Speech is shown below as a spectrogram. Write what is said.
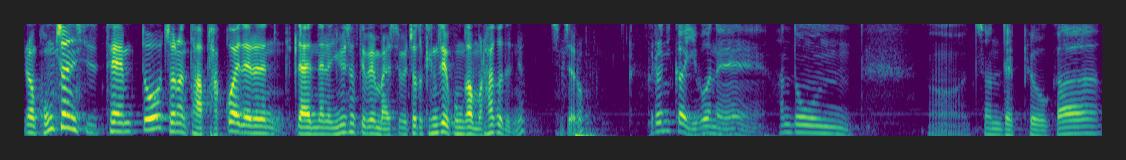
이런 공천 시스템도 저는 다 바꿔야 되는 윤석 대변인 말씀에 저도 굉장히 공감을 하거든요. 진짜로. 그러니까 이번에 한동훈 어, 전 대표가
